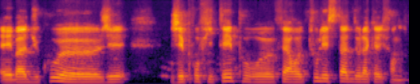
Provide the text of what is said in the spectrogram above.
Et bah, du coup, euh, j'ai profité pour faire tous les stades de la Californie.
